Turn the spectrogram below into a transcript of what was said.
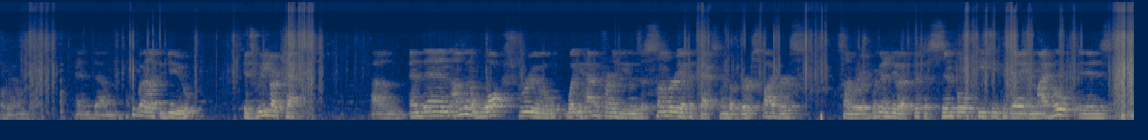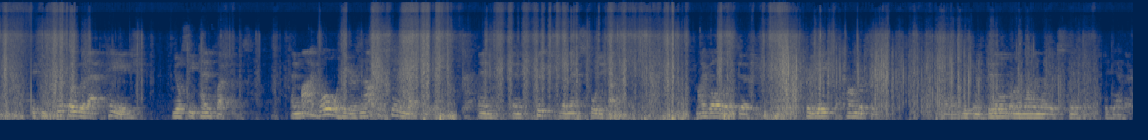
around us. And um, I think what I'd like to do is read our text um, and then I'm going to walk through what you have in front of you is a summary of the text, kind of a verse by verse summary. We're going to do a, just a simple teaching today, and my hope is if you click over that page, you'll see 10 questions. And my goal here is not to stand up here and, and preach for the next 45 minutes. My goal is to, to create a conversation, and we can build on one another's thinking together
